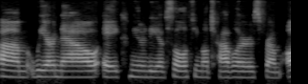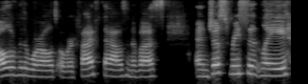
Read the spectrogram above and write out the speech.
Um, we are now a community of solo female travelers from all over the world over 5000 of us and just recently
